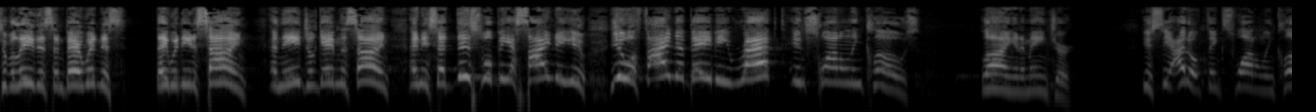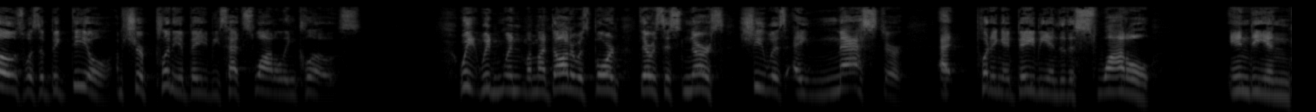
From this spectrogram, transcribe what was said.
To believe this and bear witness, they would need a sign. And the angel gave him the sign. And he said, This will be a sign to you. You will find a baby wrapped in swaddling clothes, lying in a manger. You see, I don't think swaddling clothes was a big deal. I'm sure plenty of babies had swaddling clothes. We, when, when, when my daughter was born, there was this nurse. She was a master at putting a baby into this swaddle Indian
